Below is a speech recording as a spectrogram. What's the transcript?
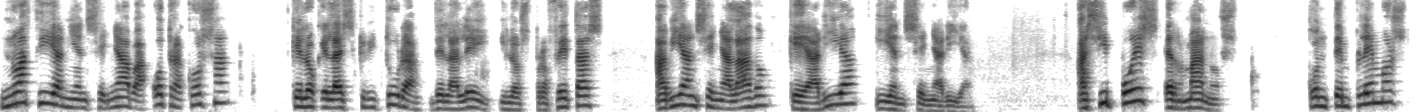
no hacía ni enseñaba otra cosa que lo que la escritura de la ley y los profetas habían señalado que haría y enseñaría. Así pues, hermanos, contemplemos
